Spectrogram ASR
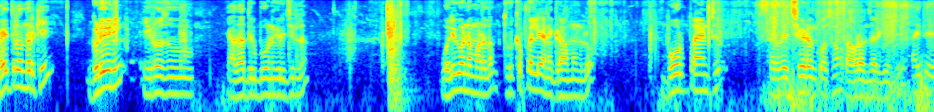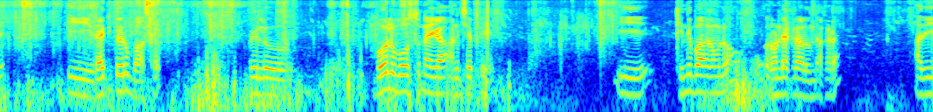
రైతులందరికీ గుడ్ ఈవినింగ్. ఈరోజు యాదాద్రి భువనగిరి జిల్లా ఒలిగొండ మండలం తుర్కపల్లి అనే గ్రామంలో బోర్ పాయింట్ సర్వే చేయడం కోసం రావడం జరిగింది. అయితే ఈ రైతు పేరు భాస్కర్. వీళ్ళు బోర్లు పోస్తున్నాయిగా అని చెప్పి ఈ కింది భాగంలో రెండు ఎకరాలు ఉంది అక్కడ. అది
